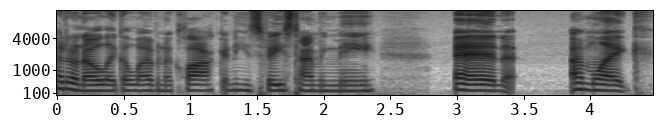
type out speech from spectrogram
I don't know, like eleven o'clock and he's FaceTiming me and I'm like,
